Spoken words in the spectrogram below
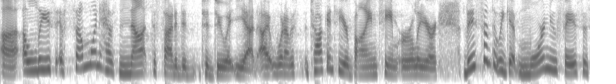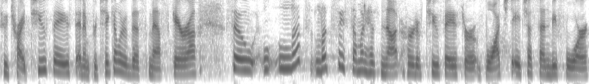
Uh, Elise, if someone has not decided to, to do it yet, I, when I was talking to your buying team earlier, they said that we get more new faces who try Too Faced and in particular this mascara. So let's, let's say someone has not heard of Too Faced or watched HSN before.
